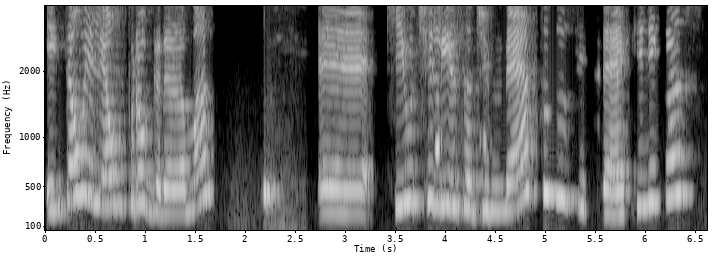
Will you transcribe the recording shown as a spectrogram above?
Então, ele é um programa é, que utiliza de métodos e técnicas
